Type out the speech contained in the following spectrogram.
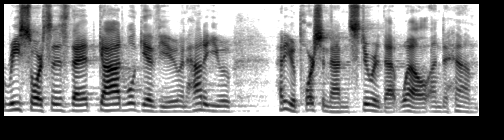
resources that God will give you, and how do you, how do you apportion that and steward that well unto Him?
